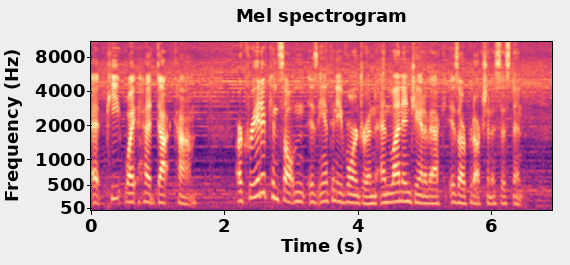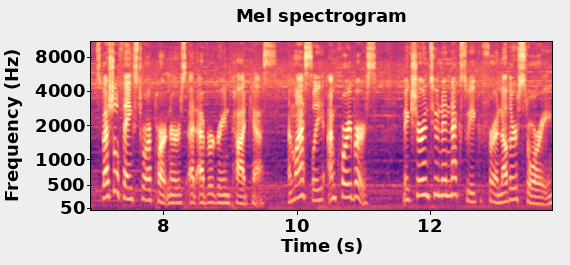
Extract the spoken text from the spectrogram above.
at petewhitehead.com. Our creative consultant is Anthony Vorndran, and Lennon Janovyak is our production assistant. Special thanks to our partners at Evergreen Podcasts. And lastly, I'm Cori Birce. Make sure and tune in next week for another story.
